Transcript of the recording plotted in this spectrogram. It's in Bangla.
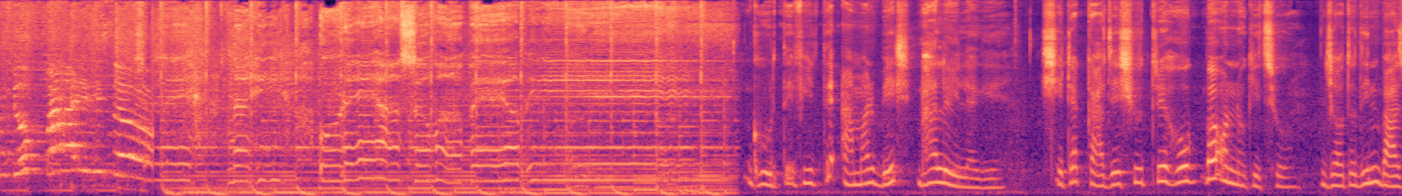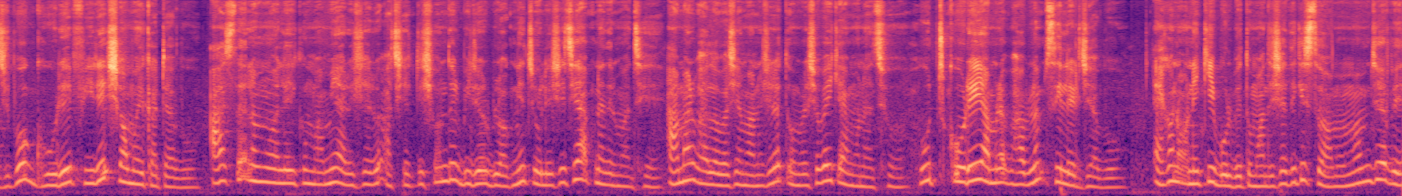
টু পাহাড়ি রিসোর্ট चले नहीं उड़े आसमां पे अभी ঘুরতে ফিরতে আমার বেশ ভালোই লাগে সেটা কাজের সূত্রে হোক বা অন্য কিছু যতদিন বাঁচবো ঘুরে ফিরে সময় কাটাবো আসসালামু আলাইকুম আমি আরুষারু আজকে একটি সুন্দর ভিডিওর ব্লগ নিয়ে চলে এসেছি আপনাদের মাঝে আমার ভালোবাসার মানুষেরা তোমরা সবাই কেমন আছো হুট করেই আমরা ভাবলাম সিলেট যাব এখন অনেকেই বলবে তোমাদের সাথে কি সোয়ামাম যাবে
